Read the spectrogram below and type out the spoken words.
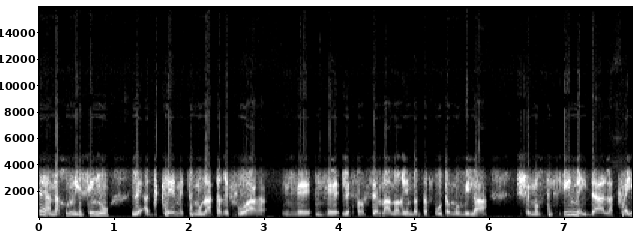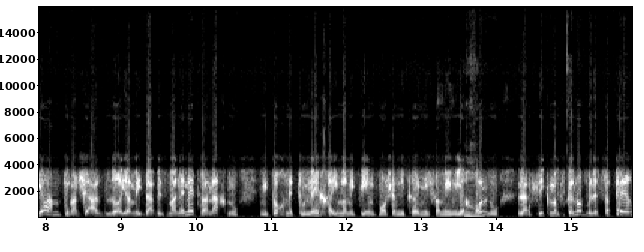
זה. אנחנו ניסינו לעדכן את תמונת הרפואה ו- ולפרסם מאמרים בספרות המובילה שמוסיפים מידע על הקיים, כיוון שאז לא היה מידע בזמן אמת, ואנחנו, מתוך נתוני חיים אמיתיים, כמו שהם נקראים לפעמים, יכולנו להסיק מסקנות ולספר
